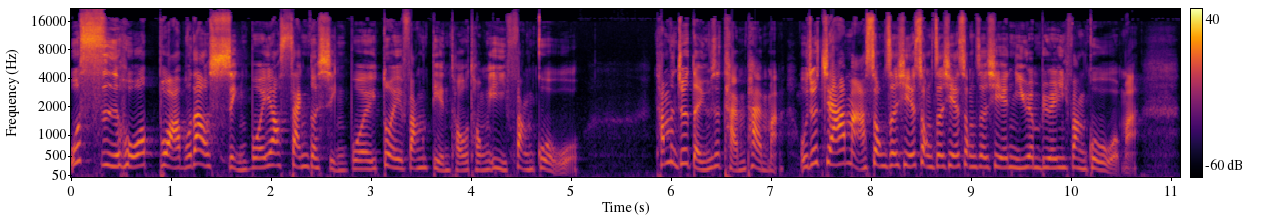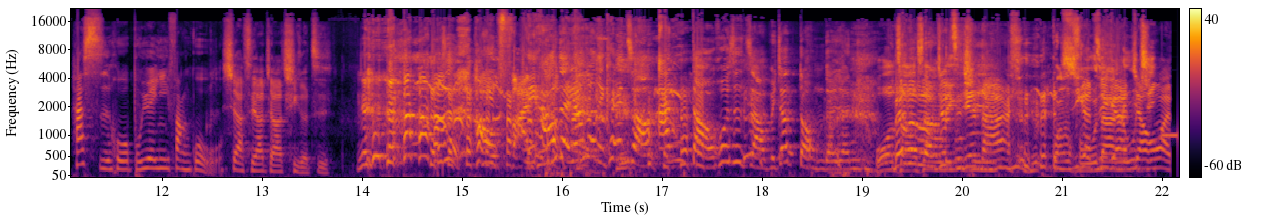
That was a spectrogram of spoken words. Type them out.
我死活拔不到醒杯，要三个醒杯，对方点头同意放过我，他们就等于是谈判嘛，我就加码送这些送这些送这些，你愿不愿意放过我嘛？他死活不愿意放过我，下次要加七个字，好烦你好歹要说你可以找安导，或是找比较懂的人。我早上就直接拿光七个字跟他交南如今。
